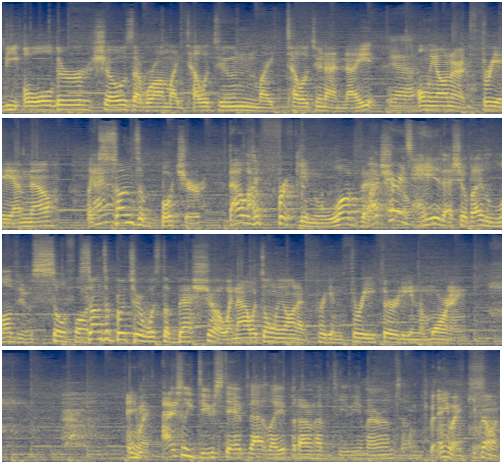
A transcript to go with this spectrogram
the older shows that were on like Teletoon, like Teletoon at night, Yeah. only on at 3 a.m. now. Like Yeah. Sons of Butcher. That was I freaking love that. My parents hated that show, but I loved it. It was so fun. Sons of Butcher was the best show, and now it's only on at friggin' 3:30 in the morning. Anyway, I actually do stay up that late, but I don't have a TV in my room, so. but anyway, keep going.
